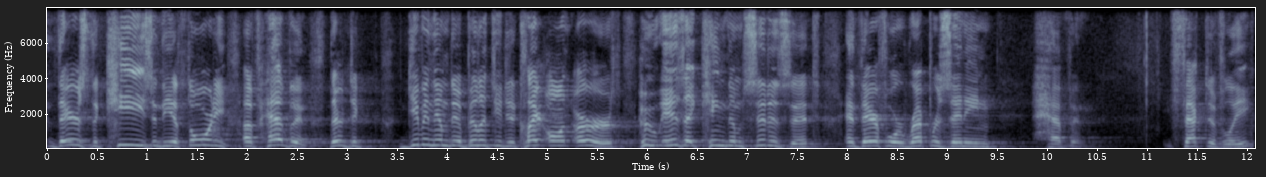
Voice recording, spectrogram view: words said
There's the keys and the authority of heaven. They're de- giving them the ability to declare on earth who is a kingdom citizen and therefore representing heaven. Effectively,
